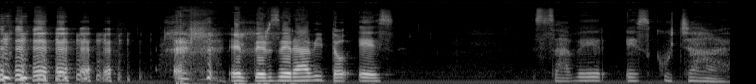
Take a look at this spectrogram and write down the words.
el tercer hábito es saber escuchar,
